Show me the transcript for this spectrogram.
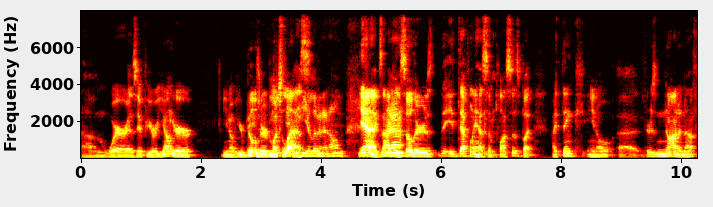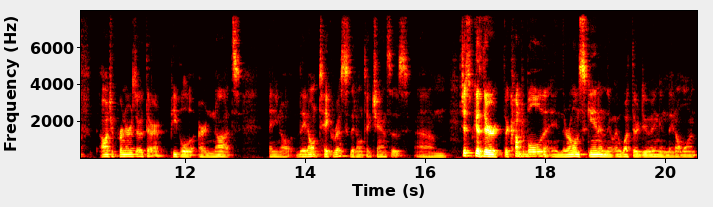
Um, whereas if you're younger, you know, your bills are much less. You're living at home. Yeah, exactly. Yeah. So there's it definitely has some pluses, but I think you know uh, there's not enough entrepreneurs out there. People are not, you know, they don't take risks, they don't take chances, um, just because they're they're comfortable in their own skin and, and what they're doing, and they don't want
